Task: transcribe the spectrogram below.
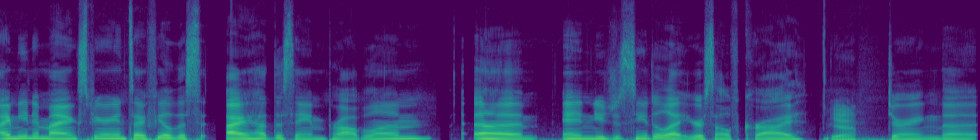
I mean, in my experience, I feel this, I had the same problem. Um, and you just need to let yourself cry Yeah. during the.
